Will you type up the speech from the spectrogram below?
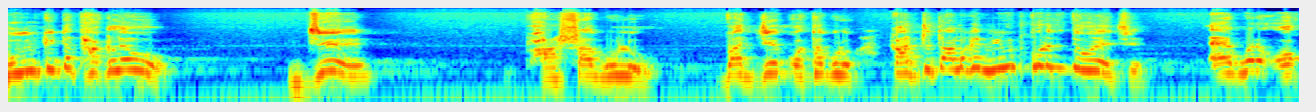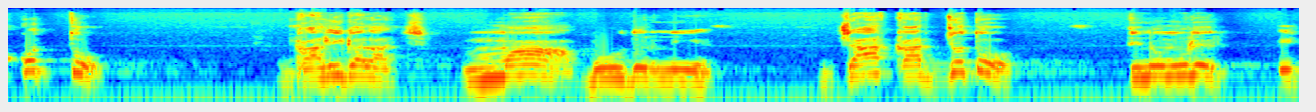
হুমকিটা থাকলেও যে ভাষাগুলো বা যে কথাগুলো কার্যত আমাকে মিউট করে দিতে হয়েছে? একবারে অকথ্য। গালিগালাজ মা বউদের নিয়ে। যা কার্যত তৃণমূলের এই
